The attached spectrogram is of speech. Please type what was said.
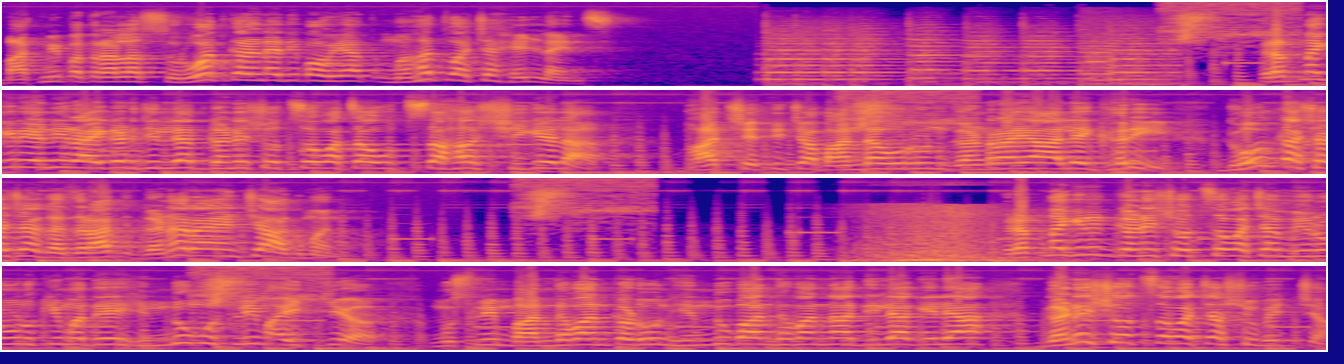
बातमीपत्राला सुरुवात करण्याआधी पाहूयात महत्त्वाच्या हेडलाईन्स रत्नागिरी आणि रायगड जिल्ह्यात गणेशोत्सवाचा उत्साह शिगेला. भात शेतीच्या बांधावरून गणराया आले घरी ढोल ताशाच्या गजरात गणरायांचे आगमन. रत्नागिरीत गणेशोत्सवाच्या मिरवणुकीमध्ये हिंदू मुस्लिम ऐक्य. मुस्लिम बांधवांकडून हिंदू बांधवांना दिल्या गेल्या गणेशोत्सवाच्या शुभेच्छा.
